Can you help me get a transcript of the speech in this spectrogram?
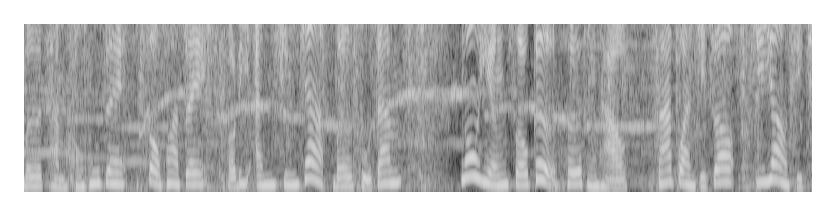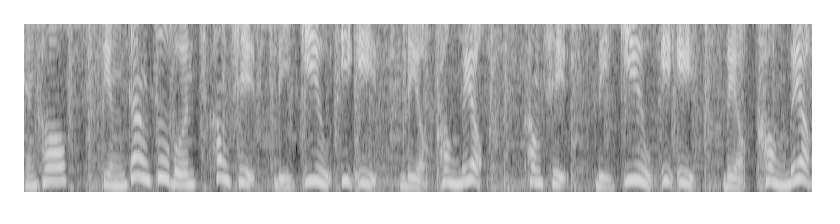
无掺防腐剂、塑化剂，让你安心吃，无负担。五行蔬果好汤头，三罐一组，只要一千块。平港注文控七二九一一六控六控七二九一一六控六。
